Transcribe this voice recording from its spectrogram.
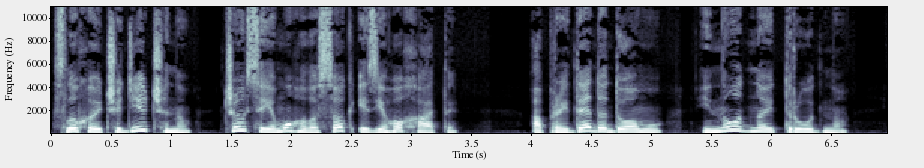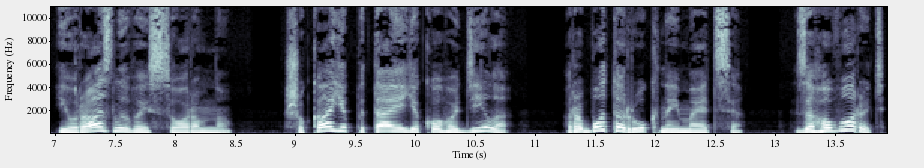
Слухаючи дівчину, чувся йому голосок із його хати, а прийде додому і нудно, і трудно, і уразливо, і соромно. Шукає, питає, якого діла, робота рук не йметься, заговорить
